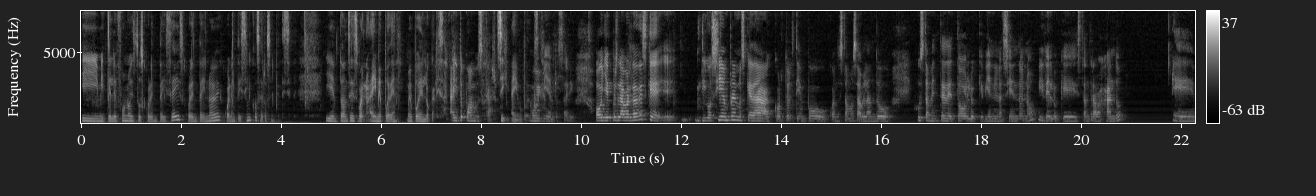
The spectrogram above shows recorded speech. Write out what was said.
y mi teléfono es 246 49 45 057. Y entonces, bueno, ahí me pueden, me pueden localizar. Ahí te pueden buscar. Sí, ahí me pueden Muy bien, Rosario. Oye, pues la verdad es que, eh, digo, siempre nos queda corto el tiempo cuando estamos hablando justamente de todo lo que vienen haciendo, ¿no? Y de lo que están trabajando. Eh,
